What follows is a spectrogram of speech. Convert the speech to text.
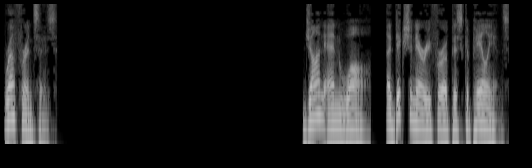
References John N. Wall. A Dictionary for Episcopalians.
